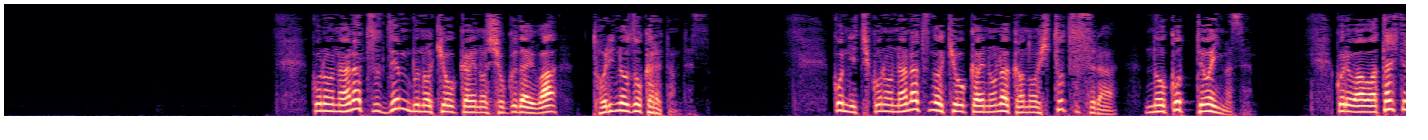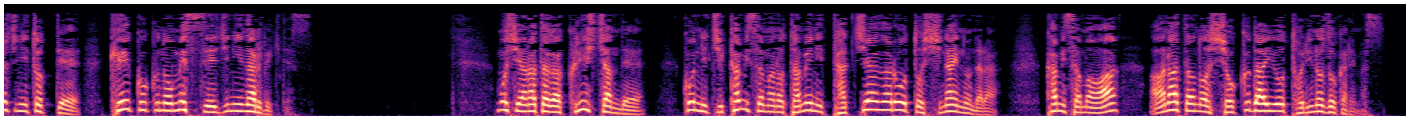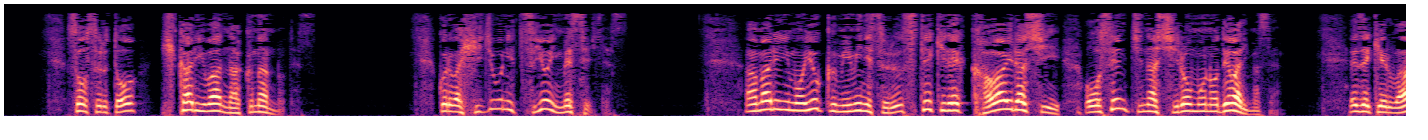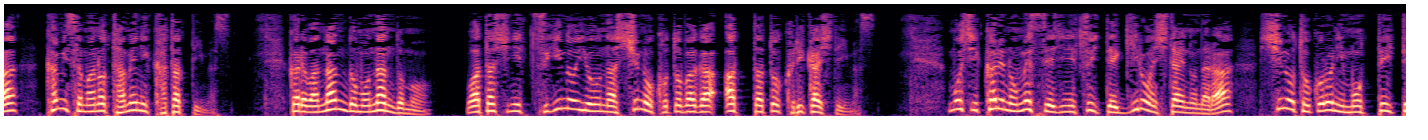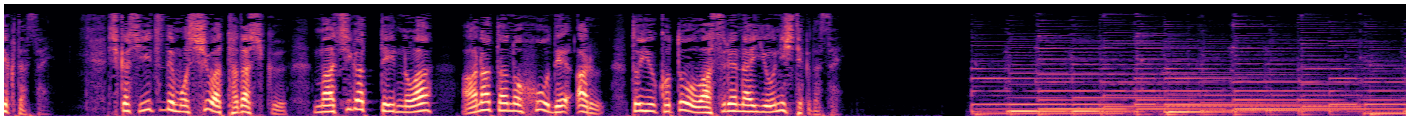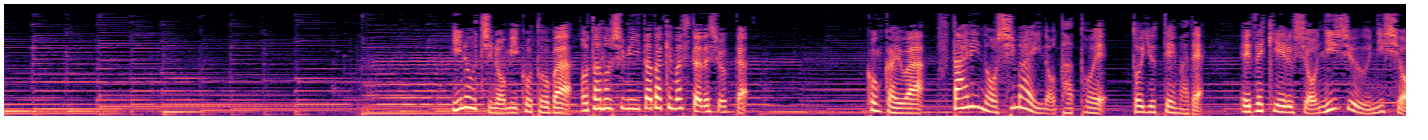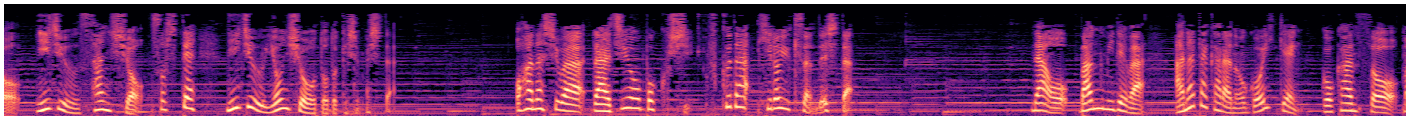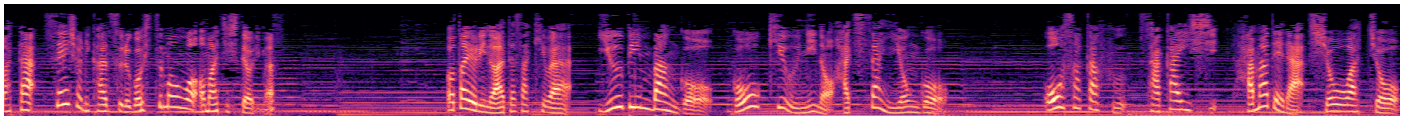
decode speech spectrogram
この七つ全部の教会の食代は取り除かれたんです。今日この七つの教会の中の一つすら残ってはいません。これは私たちにとって警告のメッセージになるべきです。もしあなたがクリスチャンで、今日神様のために立ち上がろうとしないのなら、神様はあなたの食代を取り除かれます。そうすると、光はなくなるのです。これは非常に強いメッセージです。あまりにもよく耳にする素敵で可愛らしいおセンチな代物ではありません。エゼキエルは神様のために語っています。彼は何度も何度も私に次のような主の言葉があったと繰り返しています。もし彼のメッセージについて議論したいのなら、主のところに持って行ってください。しかしいつでも主は正しく、間違っているのはあなたの方であるということを忘れないようにしてください。命の御言葉お楽しみいただけましたでしょうか？今回は二人の姉妹の例えというテーマでエゼキエル書22章、23章、そして24章をお届けしました。お話はラジオ牧師福田博之さんでした。なお、番組ではあなたからのご意見、ご感想、また聖書に関するご質問をお待ちしております。お便りの宛先は郵便番号592-8345大阪府堺市浜寺昭和町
